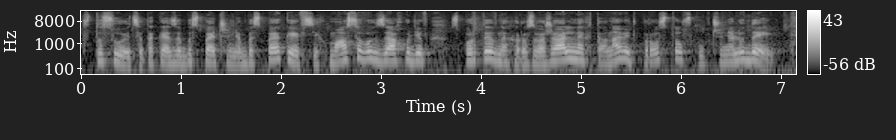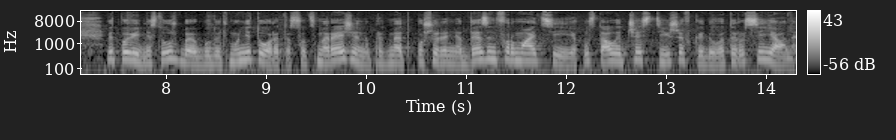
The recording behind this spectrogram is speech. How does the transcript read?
Стосується таке забезпечення безпеки всіх масових заходів, спортивних, розважальних та навіть просто скупчення людей. Відповідні служби будуть моніторити соцмережі на предмет поширення дезінформації, яку стали частіше вкидувати росіяни.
